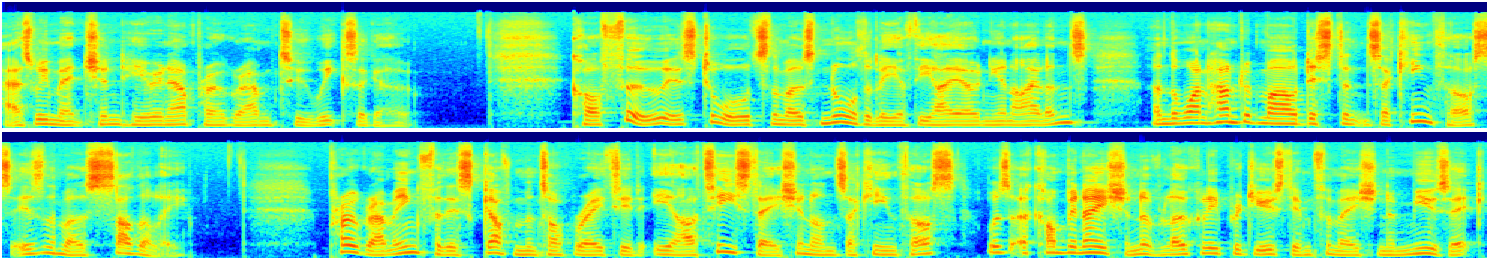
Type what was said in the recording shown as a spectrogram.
as we mentioned here in our program two weeks ago. Corfu is towards the most northerly of the Ionian Islands, and the 100 mile distant Zakynthos is the most southerly. Programming for this government operated ERT station on Zakynthos was a combination of locally produced information and music,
